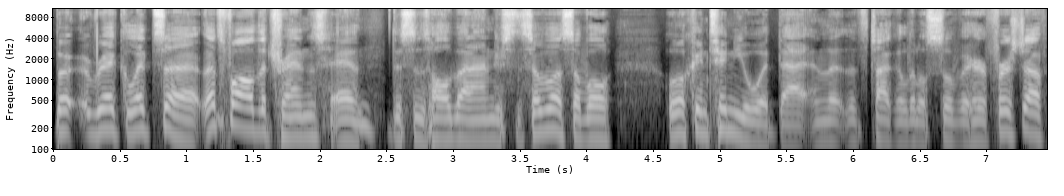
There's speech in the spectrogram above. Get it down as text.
But rick let's uh let's follow the trends and this is all about anderson silva so we'll we'll continue with that and let, us talk a little silva here. First off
